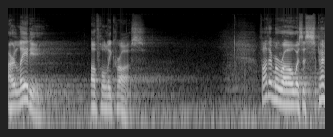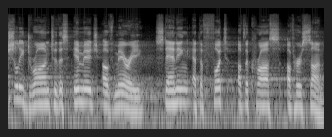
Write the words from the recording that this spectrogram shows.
Our Lady of Holy Cross. Father Moreau was especially drawn to this image of Mary standing at the foot of the cross of her son,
